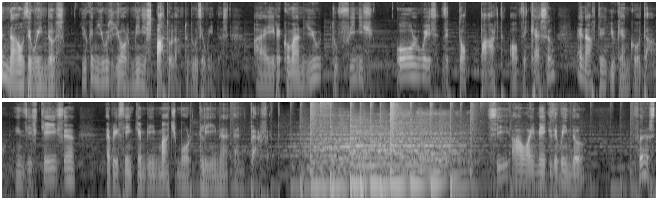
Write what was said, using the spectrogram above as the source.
And now the windows. You can use your mini spatula to do the windows. I recommend you to finish always the top part of the castle and after you can go down. In this case uh, everything can be much more clean and perfect. See how I make the window? First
